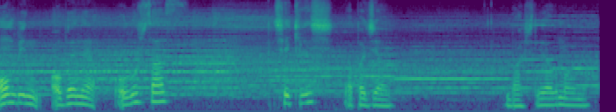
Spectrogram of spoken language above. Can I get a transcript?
10.000 abone olursa çekiliş yapacağım. Başlayalım oyuna.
